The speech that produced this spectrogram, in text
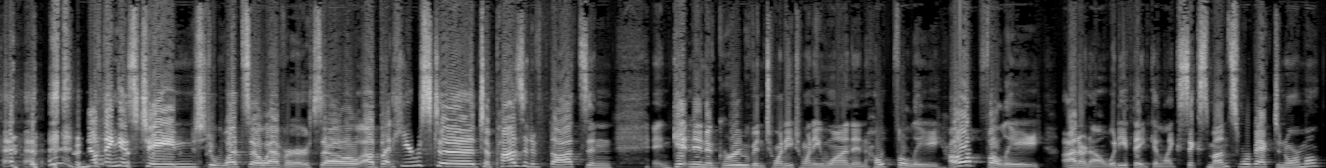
Nothing has changed whatsoever. So, uh, but here's to to positive thoughts and and getting in a groove in 2021, and hopefully, hopefully, I don't know. What do you think? In like six months, we're back to normal.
